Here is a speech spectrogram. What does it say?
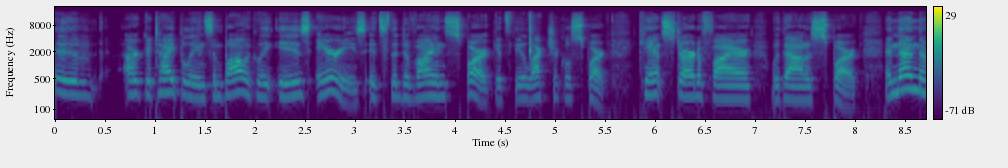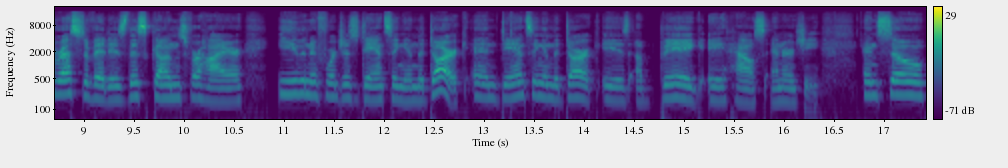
uh, archetypally and symbolically, is Aries. It's the divine spark, it's the electrical spark. Can't start a fire without a spark. And then the rest of it is this guns for hire. Even if we're just dancing in the dark. And dancing in the dark is a big eighth house energy. And so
